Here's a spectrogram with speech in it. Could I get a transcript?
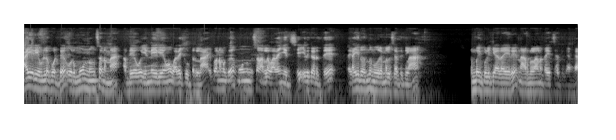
காய்கறியை உள்ளே போட்டு ஒரு மூணு நிமிஷம் நம்ம அப்படியே எண்ணெயிலையும் வதக்கி விட்டுறலாம். இப்போ நமக்கு மூணு நிமிஷம் நல்லா வதங்கிடுச்சு. இதுக்கடுத்து தயிர் வந்து நூறு எம்எல் சேர்த்துக்கலாம். ரொம்ப புளிக்காத தயிர் நார்மலான தயிர் சேர்த்துக்கோங்க.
